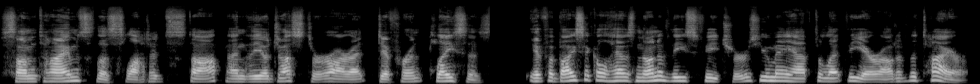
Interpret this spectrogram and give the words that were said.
Sometimes the slotted stop and the adjuster are at different places. If a bicycle has none of these features, you may have to let the air out of the tire.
